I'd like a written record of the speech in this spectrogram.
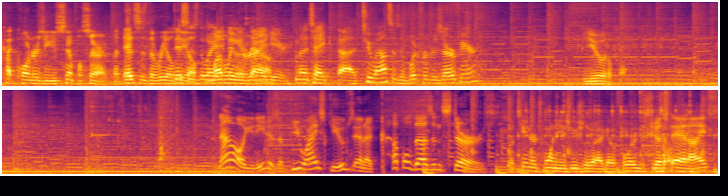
cut corners and use simple syrup, but this is the real this deal. is the way Muddling to do it, down. right here. I'm going to take uh, two ounces of Woodford Reserve here. Beautiful. Now all you need is a few ice cubes and a couple dozen stirs. 15 or 20 is usually what I go for. Just to- add ice.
